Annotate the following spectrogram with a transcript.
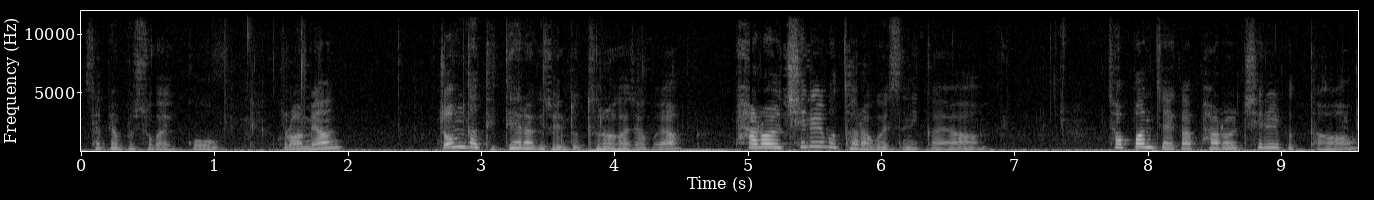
살펴볼 수가 있고. 그러면 좀 더 디테일하게 저희 또 들어가자고요. 8월 7일부터라고 했으니까요. 첫 번째가 8월 7일부터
